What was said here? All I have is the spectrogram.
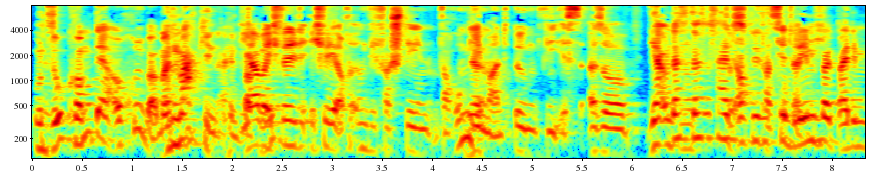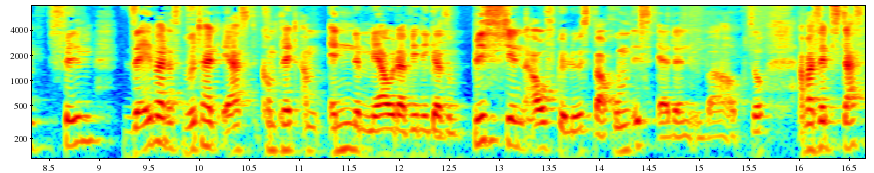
Und so kommt er auch rüber. Man mag ihn einfach. Ja, aber ich will, ich will ja auch irgendwie verstehen, warum ja. jemand irgendwie ist. Also ja, und das, das ist halt das auch dieses halt Problem halt bei, bei dem Film selber. Das wird halt erst komplett am Ende mehr oder weniger so ein bisschen aufgelöst. Warum ist er denn überhaupt so? Aber selbst das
